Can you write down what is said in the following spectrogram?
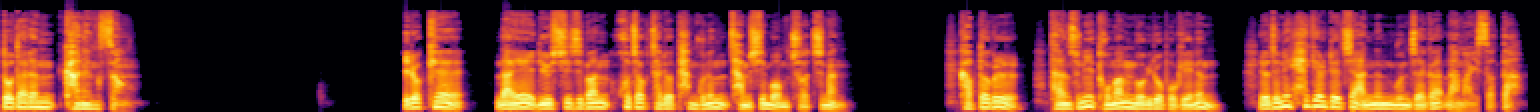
또 다른 가능성. 이렇게 나의 류씨 집안 호적 자료 탐구는 잠시 멈추었지만 갑덕을 단순히 도망 노비로 보기에는 여전히 해결되지 않는 문제가 남아 있었다.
